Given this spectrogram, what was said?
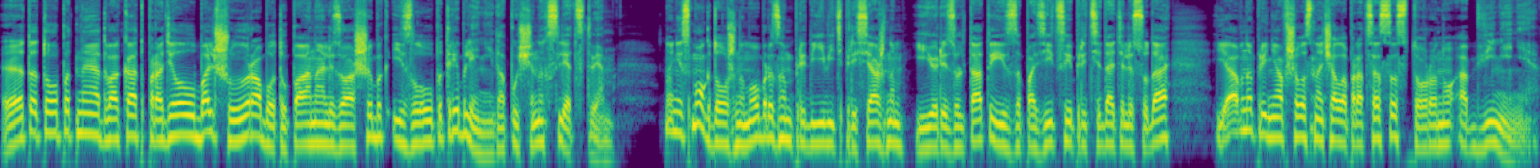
Этот опытный адвокат проделал большую работу по анализу ошибок и злоупотреблений, допущенных следствием, но не смог должным образом предъявить присяжным ее результаты из-за позиции председателя суда, явно принявшего с начала процесса сторону обвинения.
